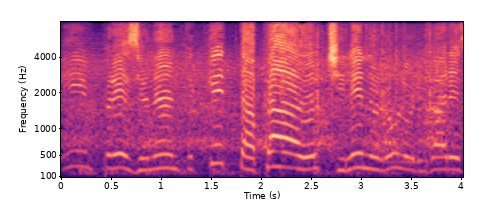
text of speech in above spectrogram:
Impresionante, qué tapada del chileno Raúl Olivares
